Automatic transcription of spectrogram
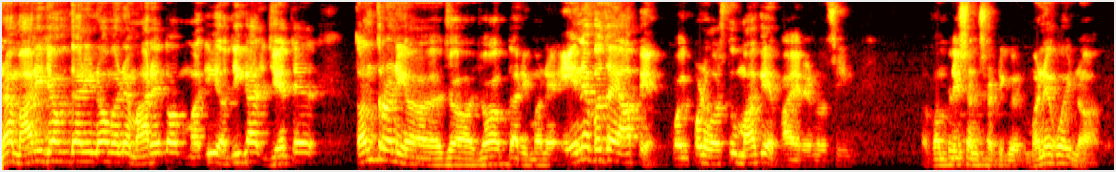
ના મારી જવાબદારી ન મને મારે તો અધિકાર જે તે તંત્રની જવાબદારી મને એને બધાય આપે કોઈ પણ વસ્તુ માગે ફાયર એનઓસી કમ્પ્લીશન સર્ટિફિકેટ મને કોઈ ન આપે.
